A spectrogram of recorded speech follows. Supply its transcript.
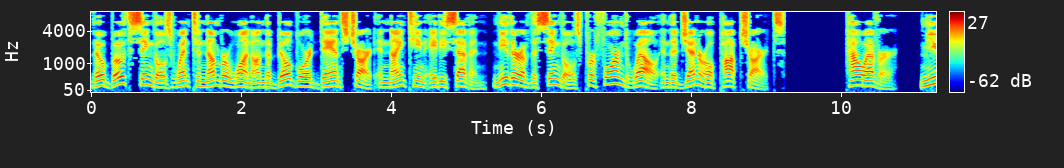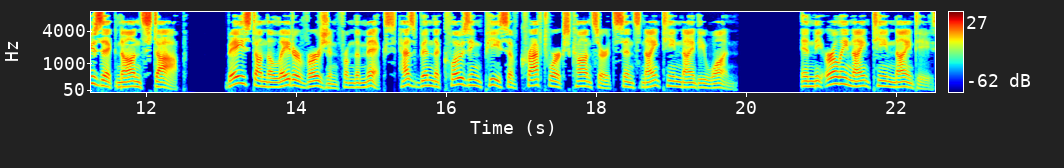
Though both singles went to number one on the Billboard Dance Chart in 1987, neither of the singles performed well in the general pop charts. However, Musique Non-Stop, based on the later version from the mix has been the closing piece of Kraftwerk's concerts since 1991. In the early 1990s,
